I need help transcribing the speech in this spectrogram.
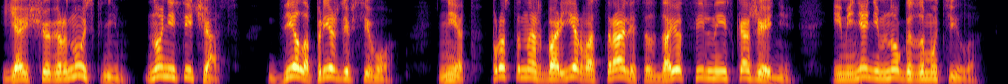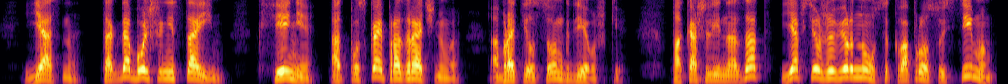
Я еще вернусь к ним, но не сейчас. Дело прежде всего. Нет, просто наш барьер в астрале создает сильные искажения, и меня немного замутило. Ясно, тогда больше не стоим. Ксения, отпускай прозрачного, обратился он к девушке. Пока шли назад, я все же вернулся к вопросу с Тимом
